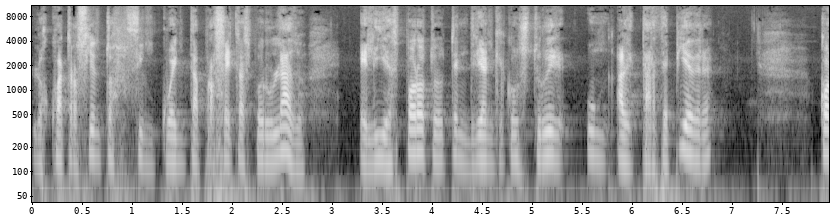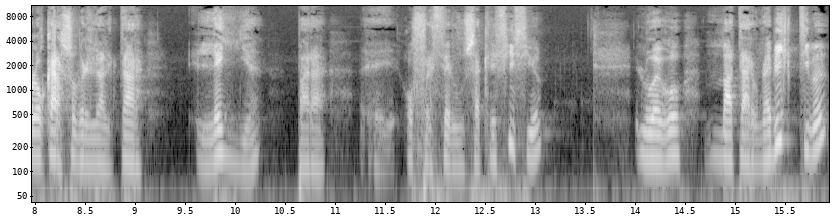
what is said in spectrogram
los cuatrocientos cincuenta profetas por un lado, Elías por otro, tendrían que construir un altar de piedra, colocar sobre el altar leña para eh, ofrecer un sacrificio, luego matar una víctima,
